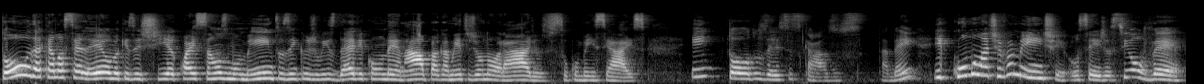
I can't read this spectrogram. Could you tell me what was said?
toda aquela celeuma que existia, quais são os momentos em que o juiz deve condenar o pagamento de honorários sucumbenciais. Em todos esses casos tá bem? E cumulativamente, ou seja, se houver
